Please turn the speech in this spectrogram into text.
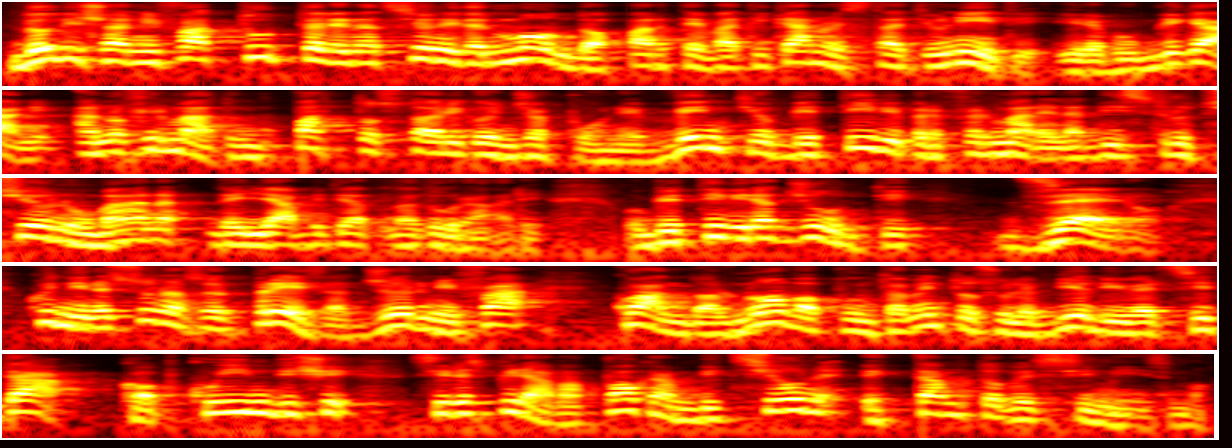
12 anni fa tutte le nazioni del mondo, a parte Vaticano e Stati Uniti, i repubblicani, hanno firmato un patto storico in Giappone, 20 obiettivi per fermare la distruzione umana degli habitat naturali. Obiettivi raggiunti? Zero. Quindi nessuna sorpresa, giorni fa, quando al nuovo appuntamento sulle biodiversità, COP15, si respirava poca ambizione e tanto pessimismo.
